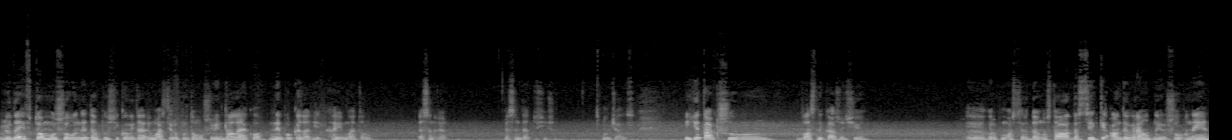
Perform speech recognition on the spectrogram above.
людей в тому, що вони там пишуть коментарі мастеру, при тому, що він далеко не показатель хай металу СНГ. СНД точніше. Вибачаюсь. І є так, що, власне кажучи, е, група Мастер давно стала настільки андеграундною, що вони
